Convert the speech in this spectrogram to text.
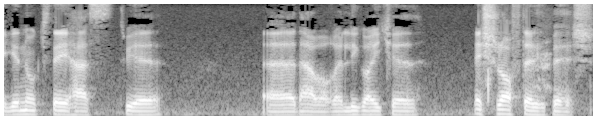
اگه نکته ای هست توی در واقع لیگایی که اشراف دارید بهش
